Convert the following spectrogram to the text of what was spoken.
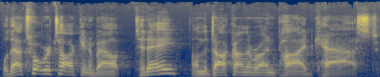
Well, that's what we're talking about today on the Doc on the Run podcast.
